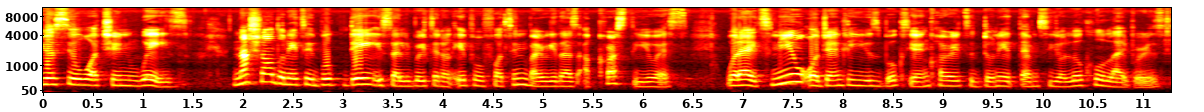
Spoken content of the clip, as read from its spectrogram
You're still watching Ways. National Donate A Book Day is celebrated on April 14 by readers across the US. Whether it's new or gently used books, you're encouraged to donate them to your local libraries.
